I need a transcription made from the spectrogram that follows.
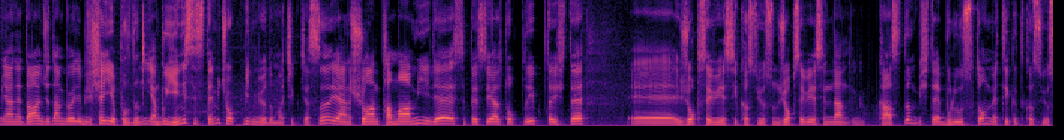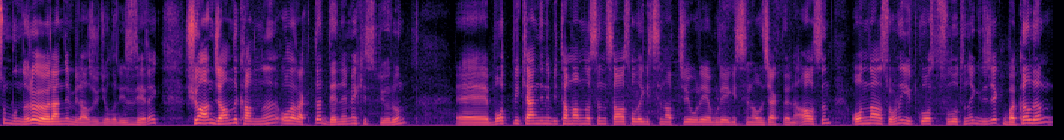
Yani daha önceden böyle bir şey yapıldığını yani bu yeni sistemi çok bilmiyordum açıkçası. Yani şu an tamamıyla spesiyel toplayıp da işte e, job seviyesi kasıyorsun. Job seviyesinden kastım işte Bluestone ve Ticket kasıyorsun. Bunları öğrendim biraz videoları izleyerek. Şu an canlı kanlı olarak da denemek istiyorum. Ee, bot bir kendini bir tamamlasın sağa sola gitsin atçıya oraya buraya gitsin alacaklarını alsın. Ondan sonra It Ghost slotuna gidecek. Bakalım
